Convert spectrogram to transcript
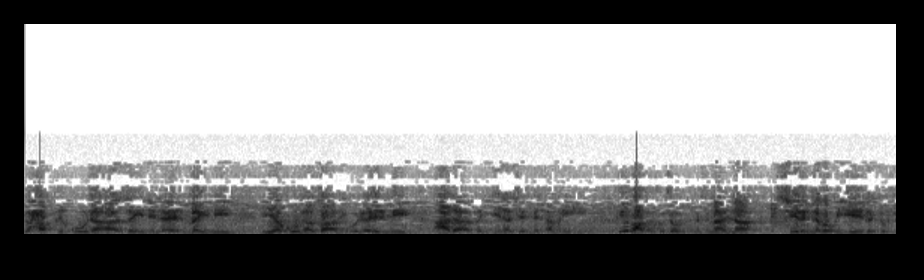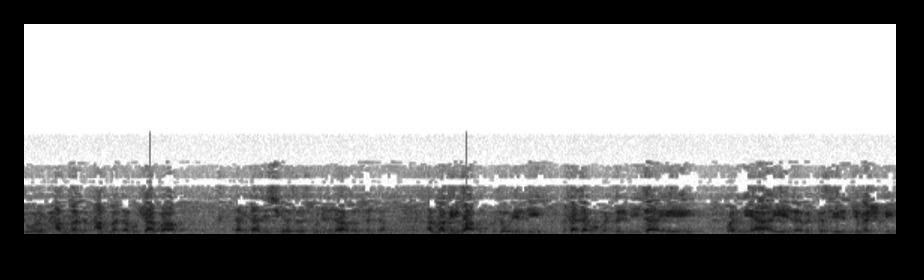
يحققون هذين العلمين ليكون طالب العلم على بينة من أمره. في بعض الكتب مثل ما قلنا السيرة النبوية للدكتور محمد محمد أبو شافة لكن هذه سيرة رسول الله صلى الله عليه وسلم. أما في بعض الكتب اللي كتبوا مثل البداية والنهاية لابن كثير الدمشقي.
